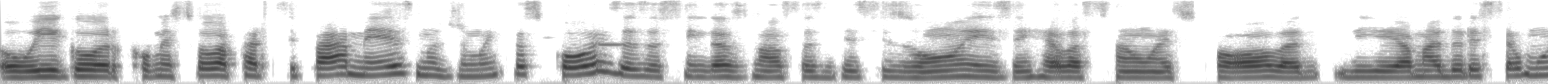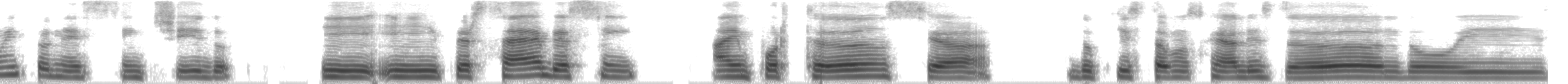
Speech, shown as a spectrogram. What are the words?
o Igor começou a participar mesmo de muitas coisas assim das nossas decisões em relação à escola e amadureceu muito nesse sentido. E, e percebe assim a importância do que estamos realizando e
